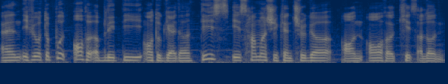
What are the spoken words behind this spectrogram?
And if you were to put all her ability all together, this is how much she can trigger on all her kits alone.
